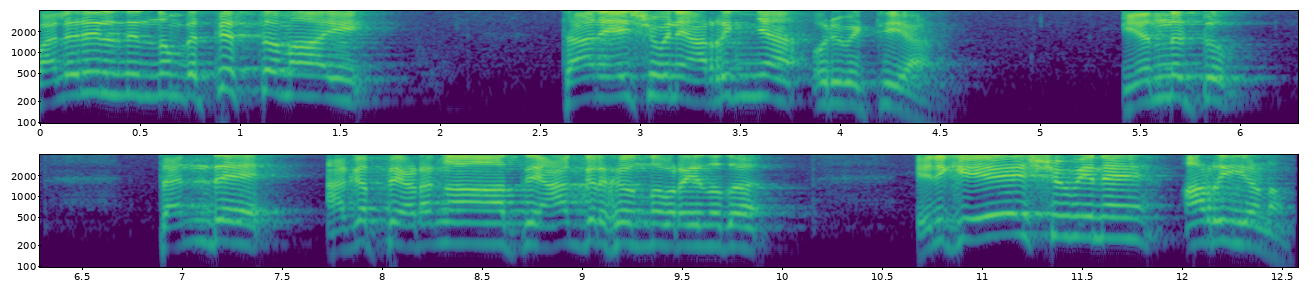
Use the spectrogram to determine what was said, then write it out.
പലരിൽ നിന്നും വ്യത്യസ്തമായി താൻ യേശുവിനെ അറിഞ്ഞ ഒരു വ്യക്തിയാണ്. എന്നിട്ടും തന്റെ അകത്തെ അടങ്ങാത്ത ആഗ്രഹം എന്ന് പറയുന്നത് എനിക്ക് യേശുവിനെ അറിയണം.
